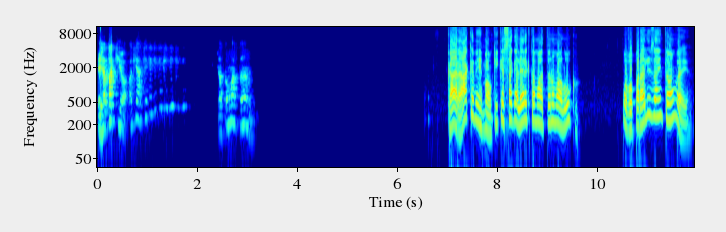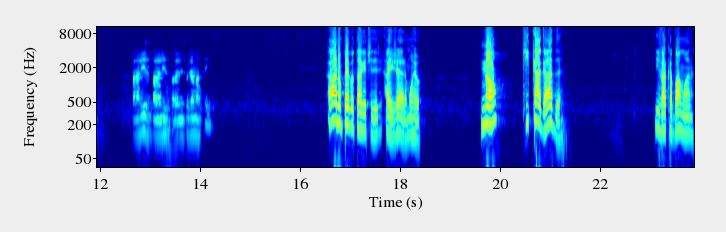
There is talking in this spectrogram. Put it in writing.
Ele já tá aqui, ó. Aqui, aqui, aqui, aqui, aqui, aqui, aqui. Já estão matando. Caraca, meu irmão, o que que é essa galera que tá matando o maluco? Pô, vou paralisar então, velho. Paralisa, paralisa, paralisa que eu já matei. Ah, não pega o target dele. Aí, já era, morreu. Não. Que cagada. Ih, vai acabar, mano.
